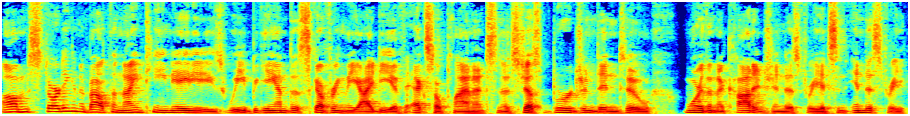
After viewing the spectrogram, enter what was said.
Um, starting in about the 1980s, we began discovering the idea of exoplanets, and it's just burgeoned into more than a cottage industry. It's an industry.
